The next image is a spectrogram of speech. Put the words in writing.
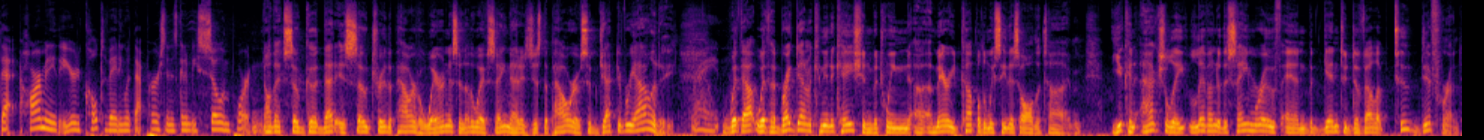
that harmony that you're cultivating with that person is going to be so important. Oh, that's so good. That is so true. The power of awareness. Another way of saying that is just the power of subjective reality. Right. Without with a breakdown of communication between a married couple, and we see this all the time. You can actually live under the same roof and begin to develop two different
